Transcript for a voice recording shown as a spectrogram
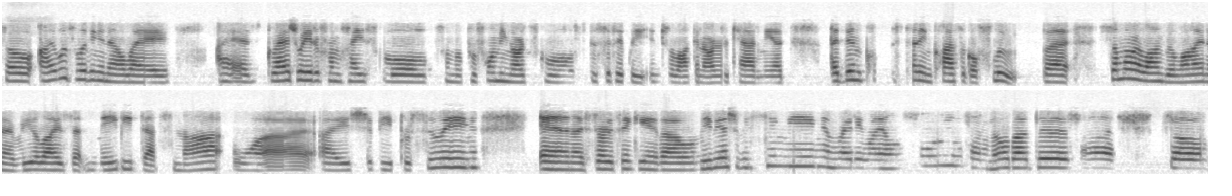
So I was living in LA. I had graduated from high school, from a performing arts school, specifically Interlochen Arts Academy. I'd, I'd been cl- studying classical flute, but somewhere along the line, I realized that maybe that's not what I should be pursuing. And I started thinking about well, maybe I should be singing and writing my own songs. I don't know about this. Uh, so,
